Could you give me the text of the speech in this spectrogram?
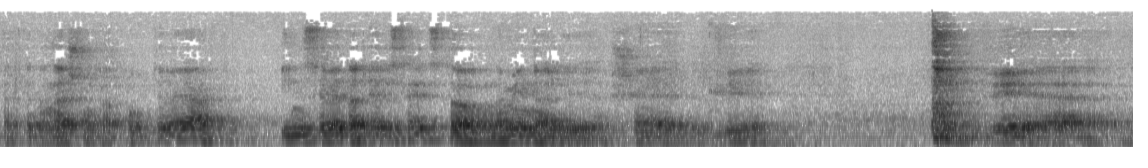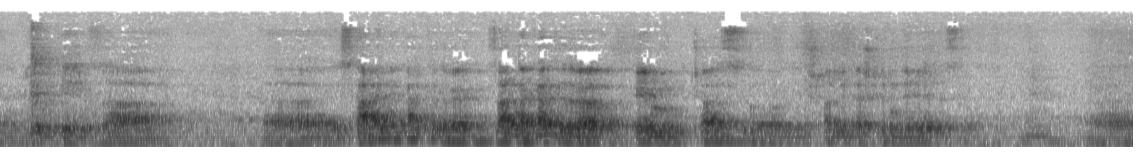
kratka današnjega Pop TV-ja in seveda del sredstev namenjali še dve, dve eh, leti za uh, izhajanje katedre. Zadnja katedra v tem času je šla leta 94. Uh,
